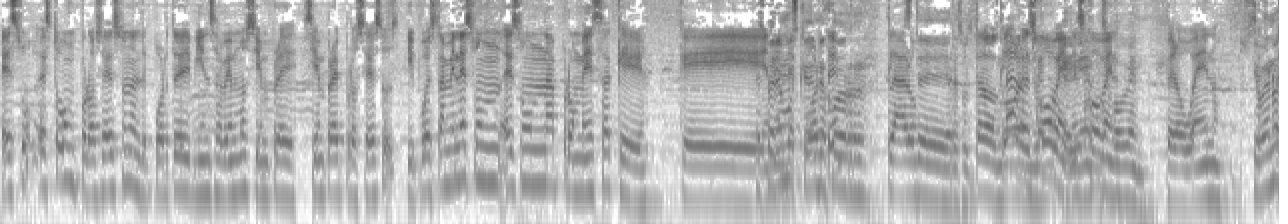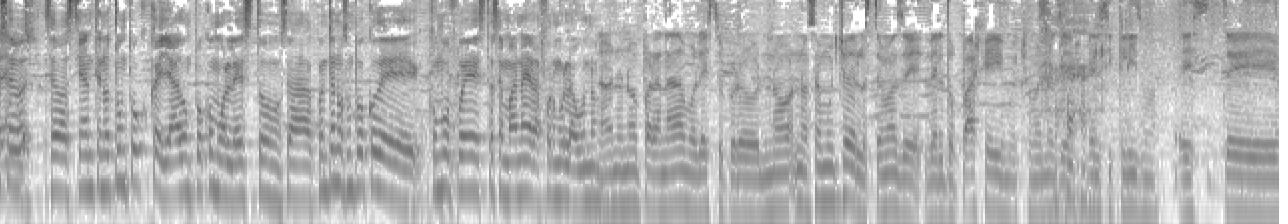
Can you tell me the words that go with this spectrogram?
es, es todo un proceso en el deporte, bien sabemos, siempre, siempre hay procesos y pues también es un, es una promesa que, que en el Esperemos que deporte, mejor claro, este, resultados. ¿no? claro, es joven, es joven, pero bueno. Pues, Y bueno, esperemos. Seb- Sebastián, te noto un poco callado, un poco molesto. O sea, cuéntanos un poco de cómo fue esta semana de la Fórmula 1. No, no, no, para nada molesto, pero no, no sé mucho de los temas de- del dopaje y mucho menos de- del ciclismo. Este,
